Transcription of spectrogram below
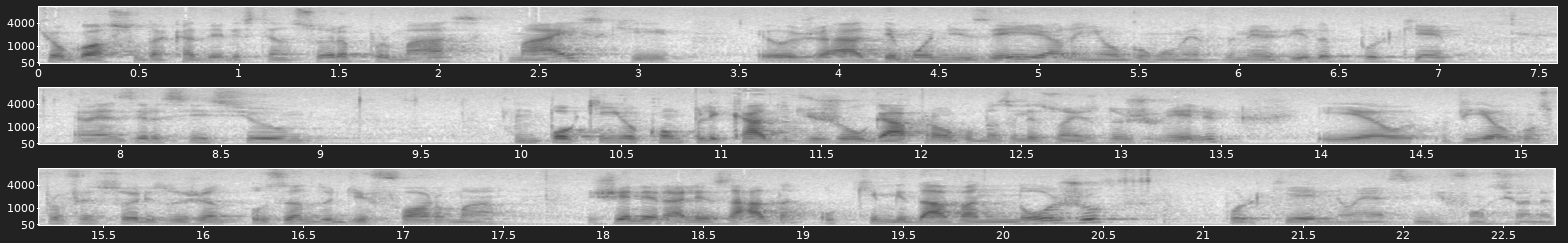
que eu gosto da cadeira extensora, por mais, mais que eu já demonizei ela em algum momento da minha vida, porque é um exercício um pouquinho complicado de julgar para algumas lesões no joelho e eu vi alguns professores usando de forma generalizada, o que me dava nojo, porque não é assim que funciona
